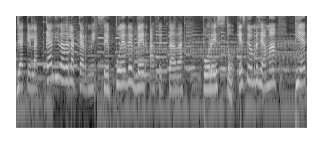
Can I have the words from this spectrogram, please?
ya que la calidad de la carne se puede ver afectada por esto. Este hombre se llama Piet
